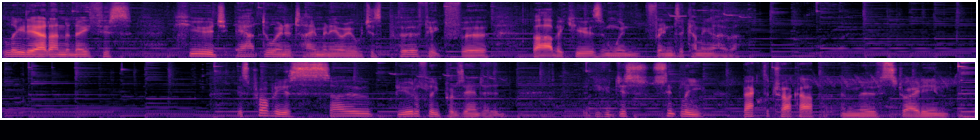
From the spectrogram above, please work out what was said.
lead out underneath this huge outdoor entertainment area which is perfect for barbecues and when friends are coming over. This property is so beautifully presented that you could just simply back the truck up and move straight in.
